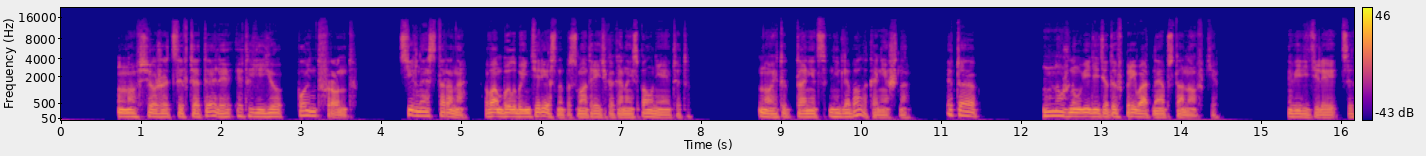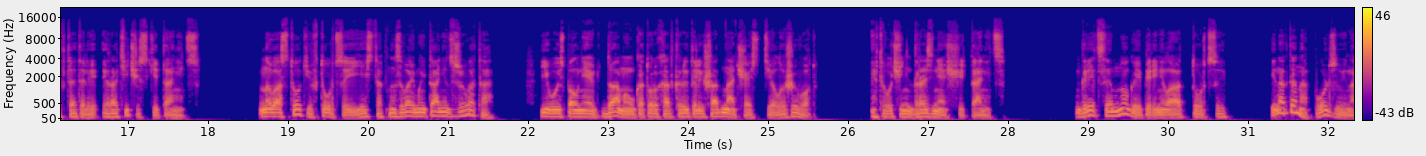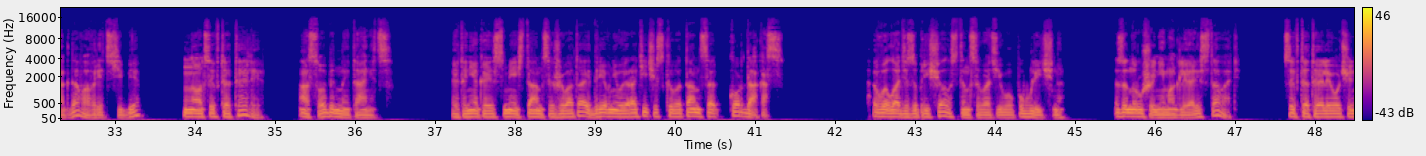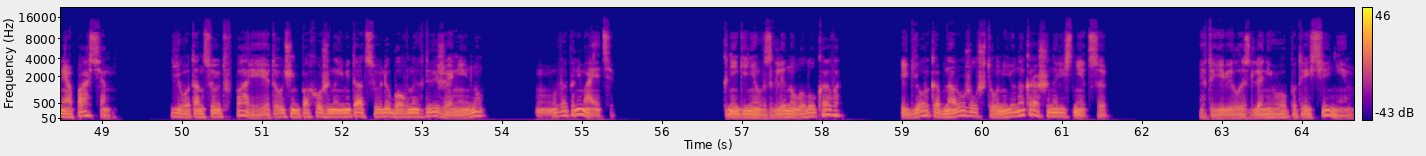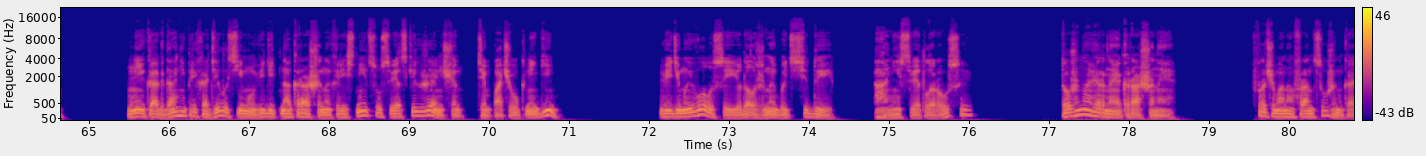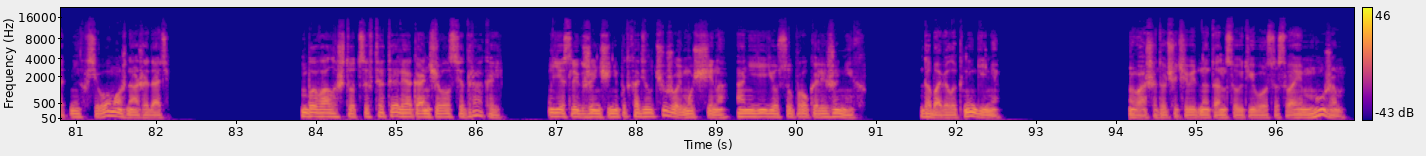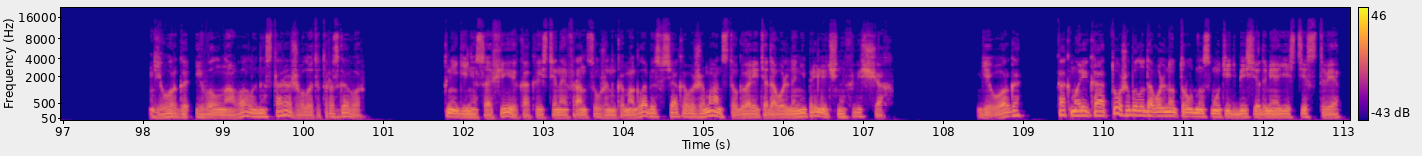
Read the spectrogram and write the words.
Но все же цифтетели — это ее point-фронт, сильная сторона. Вам было бы интересно посмотреть, как она исполняет это. Но этот танец не для бала, конечно. Это... Нужно увидеть это в приватной обстановке. Видите ли, цифтетели — эротический танец. На Востоке, в Турции, есть так называемый танец живота — его исполняют дамы, у которых открыта лишь одна часть тела – живот. Это очень дразнящий танец. Греция многое переняла от Турции. Иногда на пользу, иногда во вред себе. Но цифтетели – особенный танец. Это некая смесь танца живота и древнего эротического танца кордакас. В Элладе запрещалось танцевать его публично. За нарушение могли арестовать. Цифтетели очень опасен. Его танцуют в паре, и это очень похоже на имитацию любовных движений. Ну, вы понимаете. Княгиня взглянула лукаво, и Георг обнаружил, что у нее накрашены ресницы. Это явилось для него потрясением. Никогда не приходилось ему видеть накрашенных ресниц у светских женщин, тем паче у княгинь. Видимо, и волосы ее должны быть седые, а они светло-русые. Тоже, наверное, крашеные. Впрочем, она француженка, от них всего можно ожидать. Бывало, что цифтетели оканчивался дракой, если к женщине подходил чужой мужчина, а не ее супруг или жених, — добавила княгиня. «Ваша дочь, очевидно, танцует его со своим мужем». Георга и волновал, и настораживал этот разговор. Княгиня София, как истинная француженка, могла без всякого жеманства говорить о довольно неприличных вещах. Георга как моряка, тоже было довольно трудно смутить беседами о естестве.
